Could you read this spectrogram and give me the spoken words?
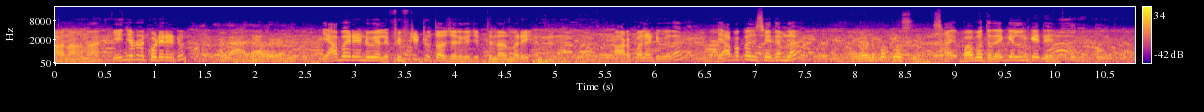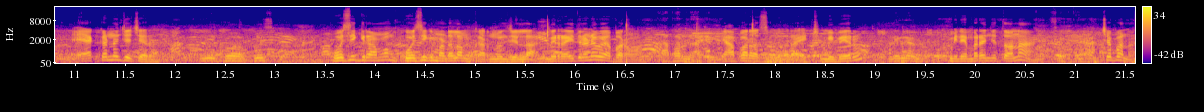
అవునవునా ఏం చెప్తున్నారు కోడి రేటు? యాభై రెండు వేలు ఫిఫ్టీ టూ థౌజండ్గా చెప్తున్నారు మరి. ఆరు పళ్ళంటివి కదా యాప కొంచెం సేతంలా రెండు పక్కలు వస్తుంది బాబోతుంది? గెలనికైతే ఎక్కడి నుంచి వచ్చారు? కోసి గ్రామం కోసికి మండలం కర్నూలు జిల్లా. మీరు రైతులనే వ్యాపారం వ్యాపారం వ్యాపారస్తులు రైట్. మీ పేరు? మీ నెంబర్ ఏం చెప్తావన్నా? చెప్పన్నా?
